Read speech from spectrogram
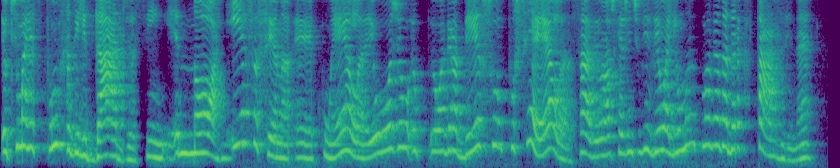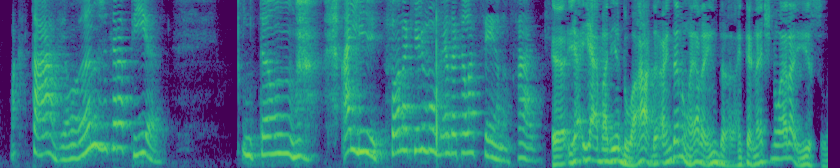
eu tinha uma responsabilidade assim enorme. E essa cena é, com ela, eu hoje eu, eu, eu, agradeço por ser ela, sabe? Eu acho que a gente viveu ali uma, uma verdadeira catarse, né? Uma catarse, anos de terapia. Então, ali, só naquele momento daquela cena, sabe? É, e, a, e, a, Maria Eduarda ainda não era ainda, a internet não era isso,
